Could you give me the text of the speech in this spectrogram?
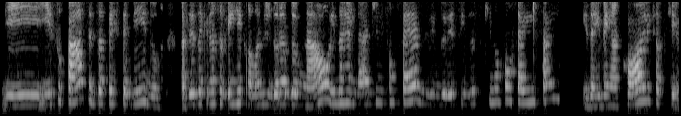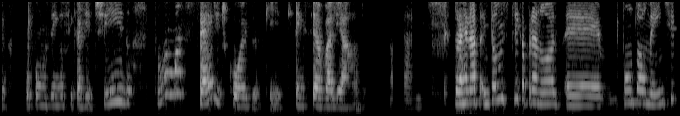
e isso passa desapercebido. Às vezes a criança vem reclamando de dor abdominal e na realidade são fezes endurecidas que não conseguem sair. E daí vem a cólica, porque o pãozinho fica retido. Então é uma série de coisas que, que tem que ser avaliado. Doutora Renata, então explica para nós é, pontualmente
